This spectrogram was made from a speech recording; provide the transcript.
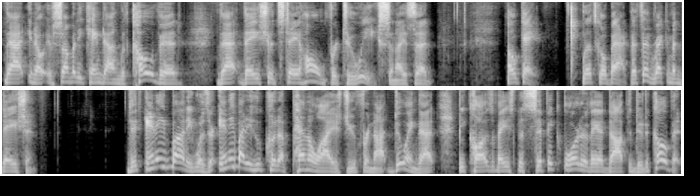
that you know if somebody came down with covid that they should stay home for 2 weeks and i said Okay, let's go back. That said recommendation. Did anybody, was there anybody who could have penalized you for not doing that because of a specific order they adopted due to COVID?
